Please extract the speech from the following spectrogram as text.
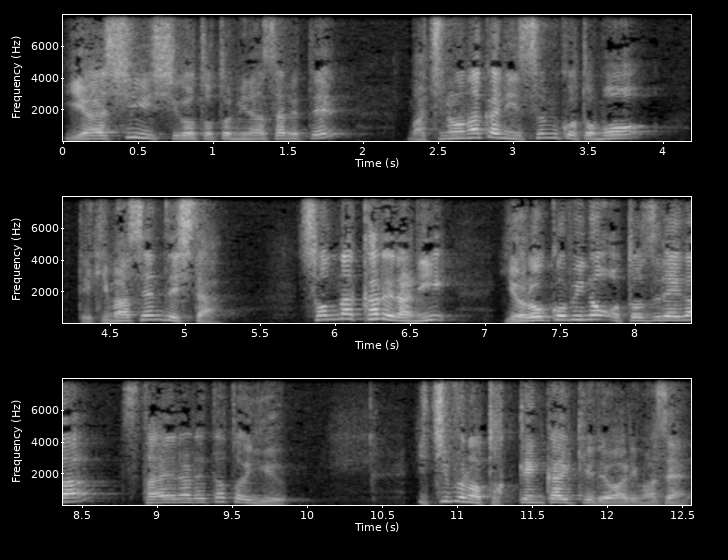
癒しい仕事とみなされて街の中に住むこともできませんでした。そんな彼らに喜びの訪れが伝えられたという一部の特権階級ではありません。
